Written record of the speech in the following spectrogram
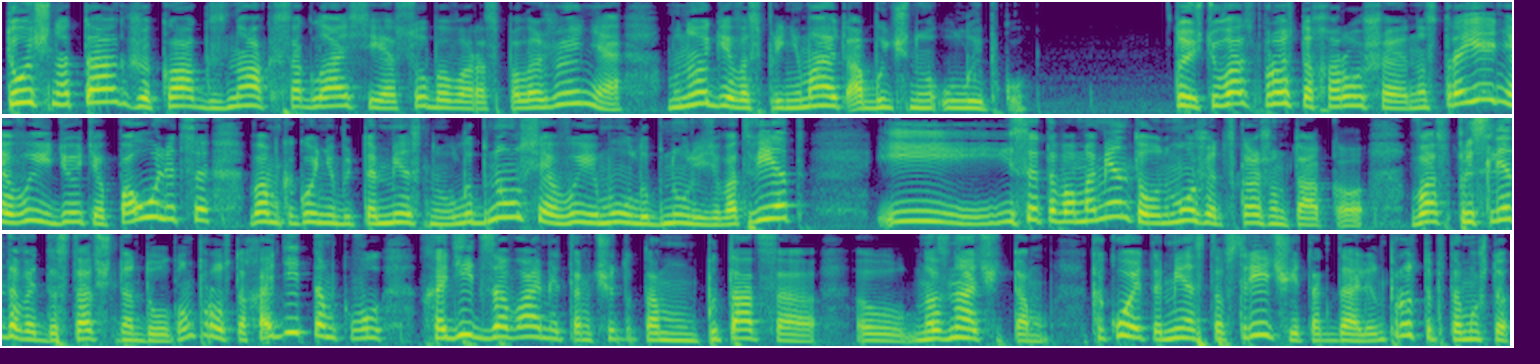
Точно так же, как знак согласия и особого расположения, многие воспринимают обычную улыбку. То есть у вас просто хорошее настроение, вы идете по улице, вам какой-нибудь там местный улыбнулся, вы ему улыбнулись в ответ, и, и с этого момента он может, скажем так, вас преследовать достаточно долго. Он просто ходить там, ходить за вами, там что-то там пытаться э, назначить там какое-то место встречи и так далее. Ну, просто потому что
